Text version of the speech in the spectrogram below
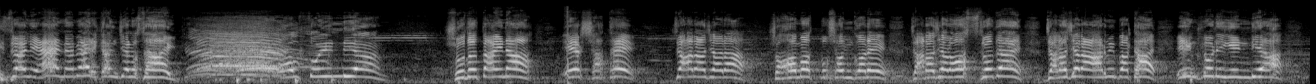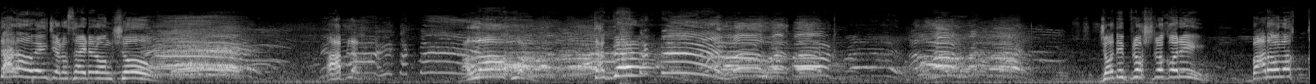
Israeli and American genocide also Indian শুধু তাই না, এর সাথে যারা যারা সহমত পোষণ করে, যারা যারা অস্ত্র দেয়, যারা যারা আর্মি পাঠায় ইনক্লুডিং ইন্ডিয়া তারাও এই জেনোসাইডের অংশ। যদি প্রশ্ন করি, বারো লক্ষ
